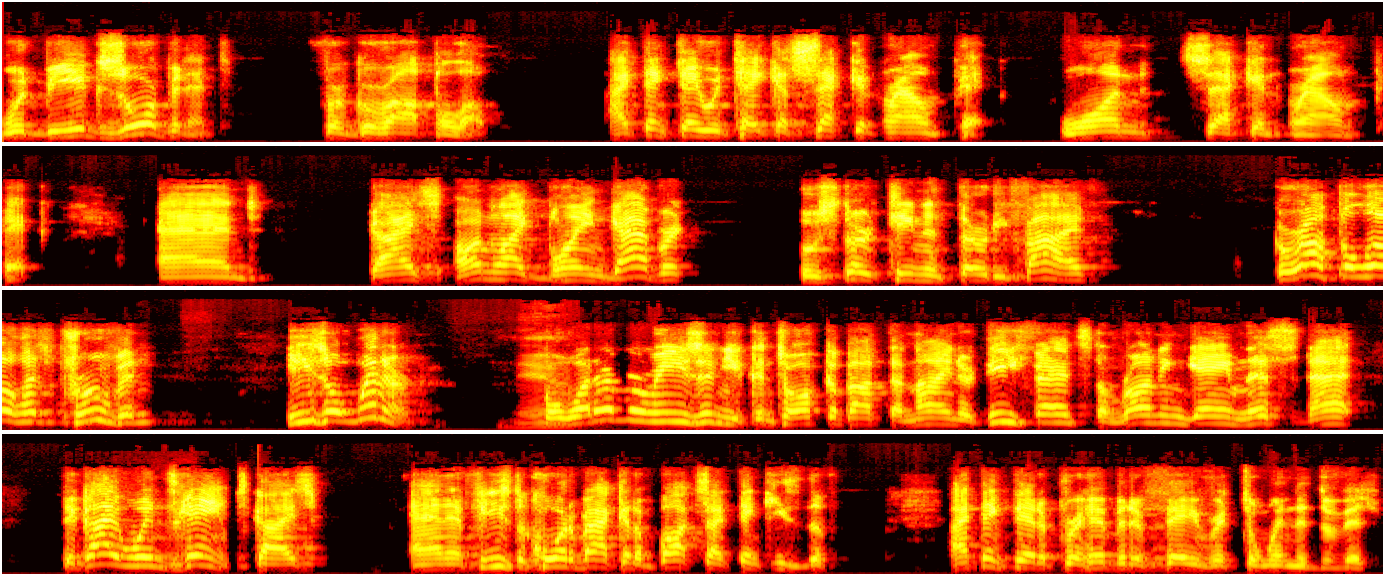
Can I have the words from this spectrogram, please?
would be exorbitant for Garoppolo. I think they would take a second round pick one second round pick. And guys, unlike Blaine Gabbert, who's 13 and 35, Garoppolo has proven he's a winner. Yeah. For whatever reason, you can talk about the Niner defense, the running game, this and that. The guy wins games, guys. And if he's the quarterback of the Bucs, I think he's the I think they're the prohibitive favorite to win the division.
